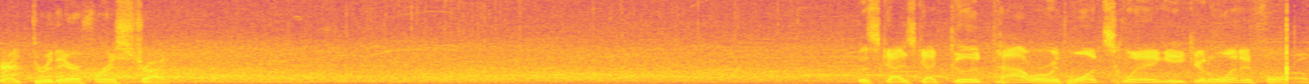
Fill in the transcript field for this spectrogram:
Right through there for a strike. This guy's got good power with one swing. He can win it for him.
